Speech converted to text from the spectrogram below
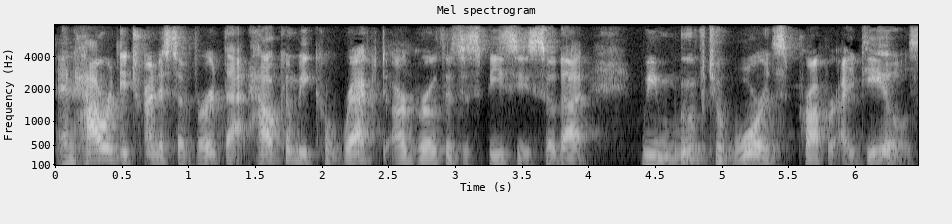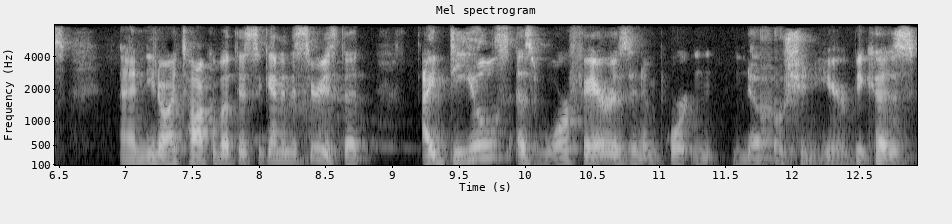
and how are they trying to subvert that? How can we correct our growth as a species so that we move towards proper ideals? And you know, I talk about this again in the series that ideals as warfare is an important notion here because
